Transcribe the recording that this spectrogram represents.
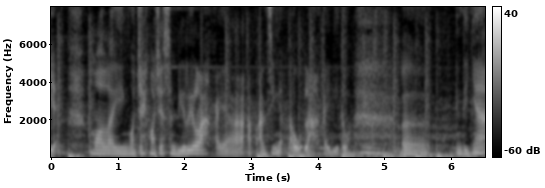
ya mulai ngoceh-ngoceh sendirilah kayak apaan sih nggak tahu lah kayak gitu. Uh, intinya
